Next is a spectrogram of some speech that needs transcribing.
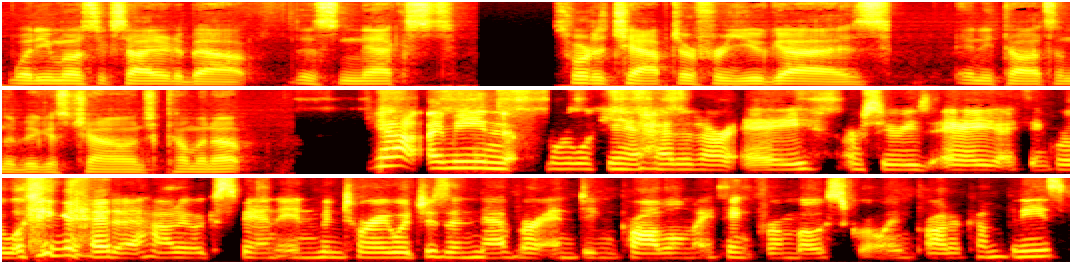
What are you most excited about this next sort of chapter for you guys? Any thoughts on the biggest challenge coming up? Yeah, I mean, we're looking ahead at our A, our Series A. I think we're looking ahead at how to expand inventory, which is a never ending problem, I think, for most growing product companies.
